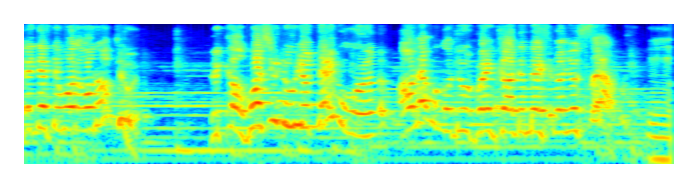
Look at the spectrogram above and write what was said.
They just didn't want to own up to it. Because once you do your neighbor was, all that we're going to do is bring condemnation on yourself. Mhm.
